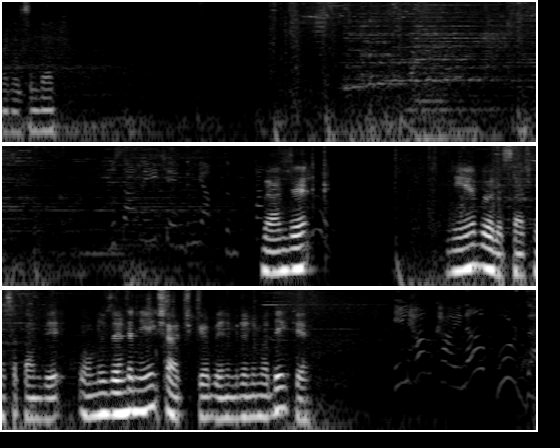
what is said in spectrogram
En azından. Ben de niye böyle saçma sapan bir onun üzerinde niye işaret çıkıyor? Benim o değil ki. İlham kaynağı burada.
